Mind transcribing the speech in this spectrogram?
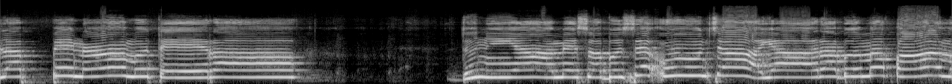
لب پہ نام تیرا۔ دنیا میں سب سے اونچا، یا رب مقام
